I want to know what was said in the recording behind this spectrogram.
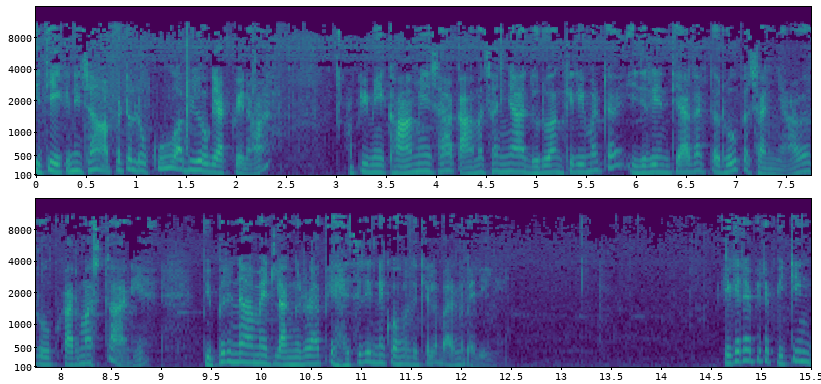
ඉතින් ඒක නිසා අපට ලොකු අභියෝගයක් වෙනවා. අපි මේ කාමේ සහ කාම සංඥා දුරුවන් කිරීමට ඉදිරියෙන් තියාගත්ත රූප සංඥාව, රූප කර්මස්ථානයේ විපරිණාමයට ලඟ වෙලා අපි හැසිරෙන්නේ කොහොමද කියලා බලන්න බැලිලි. ඒකට අපිට පිටින්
